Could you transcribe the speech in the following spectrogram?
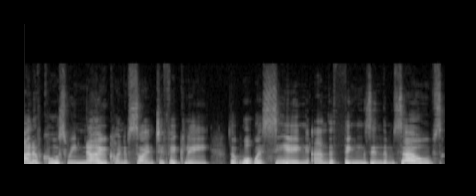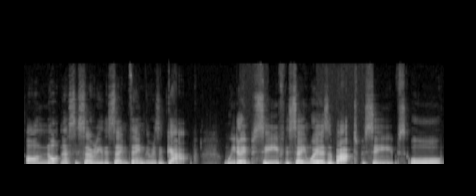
And of course, we know kind of scientifically that what we're seeing and the things in themselves are not necessarily the same thing. There is a gap. We don't perceive the same way as a bat perceives, or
